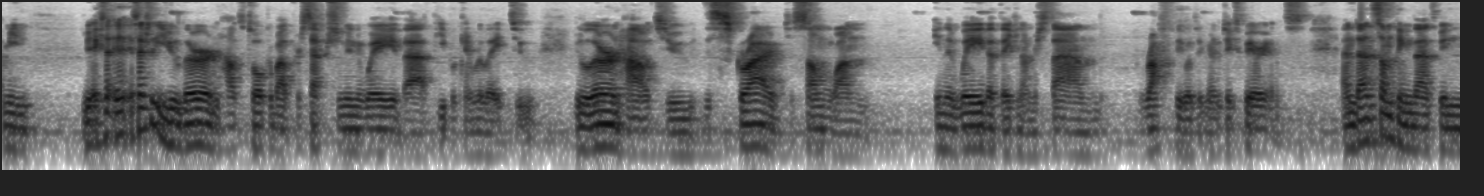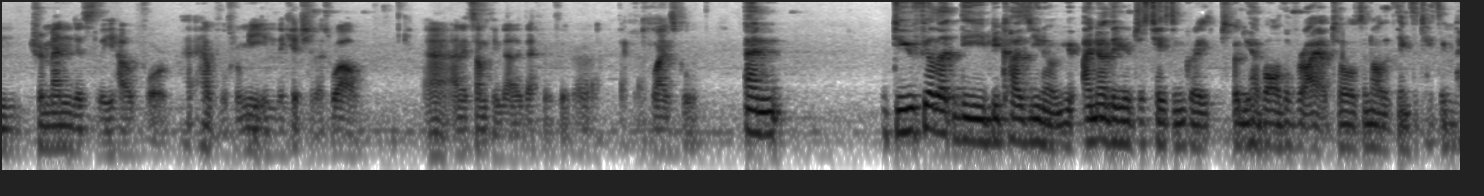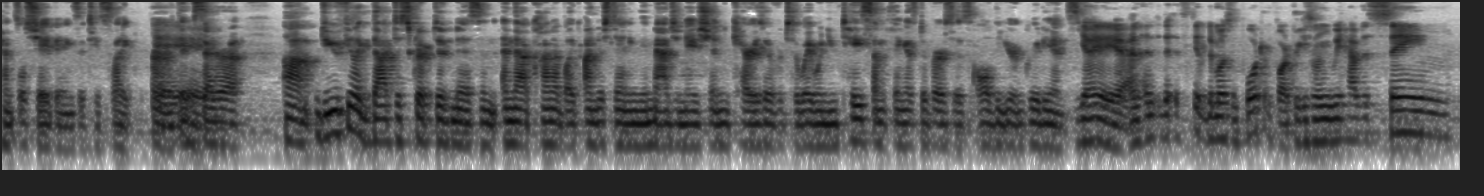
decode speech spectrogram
I mean, you, essentially you learn how to talk about perception in a way that people can relate to. You learn how to describe to someone in a way that they can understand roughly what they're going to experience. And that's something that's been tremendously helpful helpful for me in the kitchen as well. Uh, and it's something that I definitely learned at, wine school. And do you feel that the because you know you, I know that you're just tasting grapes, but you have all the varietals and all the things that taste like pencil shavings, it tastes like earth, yeah, yeah, etc. Um, do you feel like that descriptiveness and, and that kind of like understanding the imagination carries over to the way when you taste something as diverse as all the, your ingredients? Yeah, yeah, yeah. And, and the, the most important part, because I mean, we have the same,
